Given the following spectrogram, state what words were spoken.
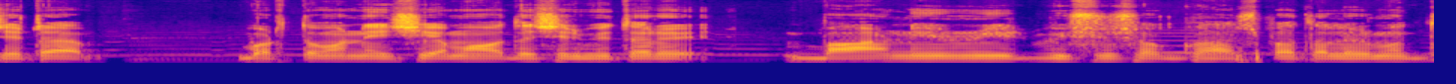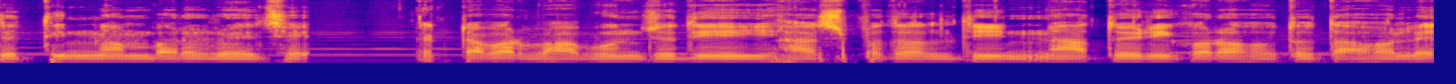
যেটা বর্তমানে এশিয়া মহাদেশের ভিতরে বার্ন ইউনিট বিশেষজ্ঞ হাসপাতালের মধ্যে তিন নম্বরে রয়েছে। একটা বার ভাবুন যদি এই হাসপাতালটি না তৈরি করা হতো তাহলে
